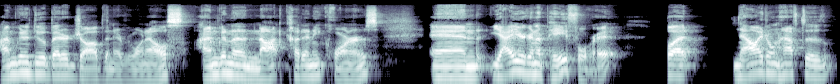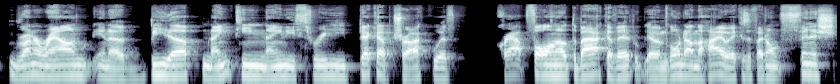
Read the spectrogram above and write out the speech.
I'm going to do a better job than everyone else. I'm going to not cut any corners. And yeah, you're going to pay for it. But now I don't have to run around in a beat up 1993 pickup truck with crap falling out the back of it. I'm going down the highway because if I don't finish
